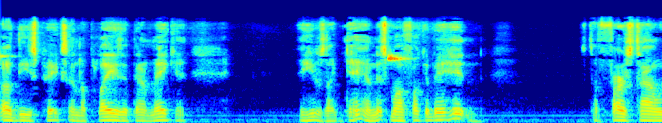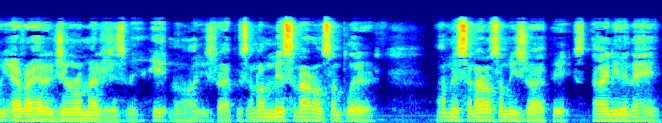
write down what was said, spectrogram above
of these picks and the plays that they're making. And he was like, damn, this motherfucker been hitting. It's the first time we ever had a general manager that's been hitting all these draft picks. And I'm missing out on some players. I'm missing out on some of these draft picks. I ain't even name.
